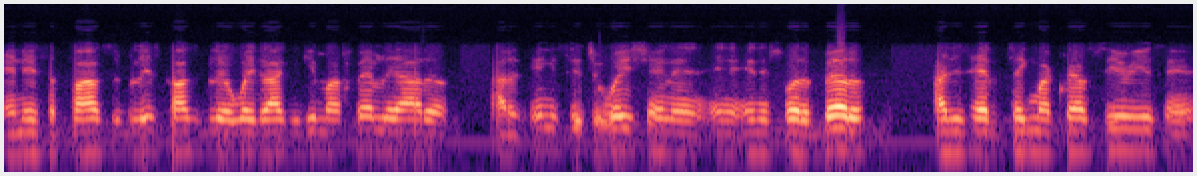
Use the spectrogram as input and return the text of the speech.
and it's a possible, it's possibly a way that I can get my family out of out of any situation, and, and, and it's for the better. I just had to take my craft serious, and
